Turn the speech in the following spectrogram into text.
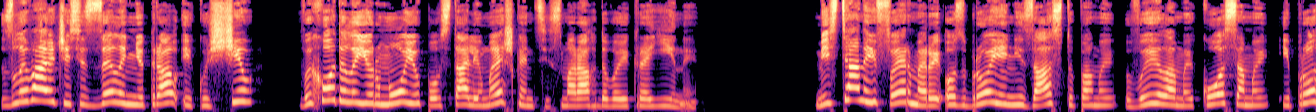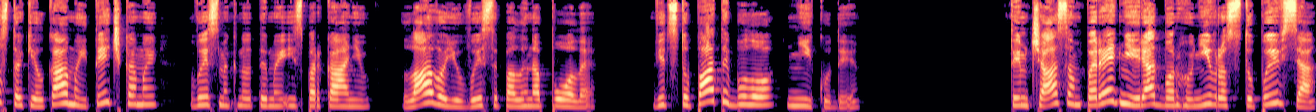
зливаючись із зеленню трав і кущів, виходили юрмою повсталі мешканці Смарагдової країни. Містяни й фермери, озброєні заступами, вилами, косами і просто кілками й тичками, висмикнутими із парканів, лавою висипали на поле. Відступати було нікуди. Тим часом передній ряд моргунів розступився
